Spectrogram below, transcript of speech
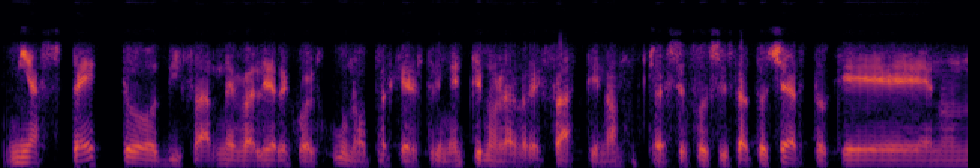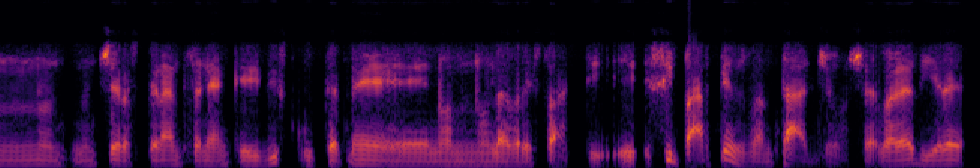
mi aspetto di farne valere qualcuno perché altrimenti non l'avrei fatti. No? Cioè, se fossi stato certo che non, non, non c'era speranza neanche di discuterne, non, non l'avrei fatti. E si parte in svantaggio, cioè vale a dire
